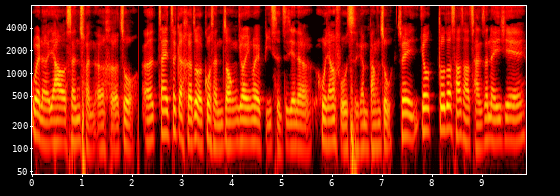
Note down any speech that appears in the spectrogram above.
为了要生存而合作，而在这个合作的过程中，又因为彼此之间的互相扶持跟帮助，所以又多多少少产生了一些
